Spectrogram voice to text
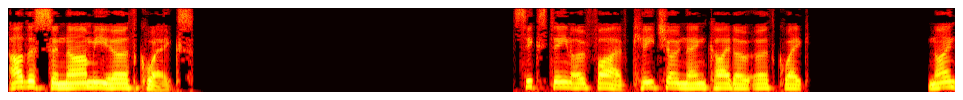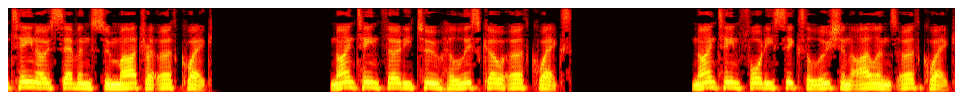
Other tsunami earthquakes. 1605 Keicho Nankaido earthquake. 1907 Sumatra earthquake. 1932 Jalisco earthquakes 1946 Aleutian Islands earthquake.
